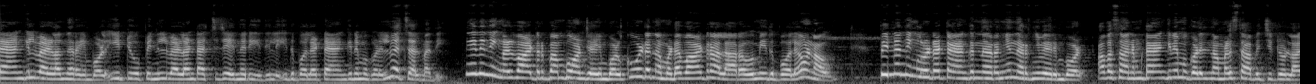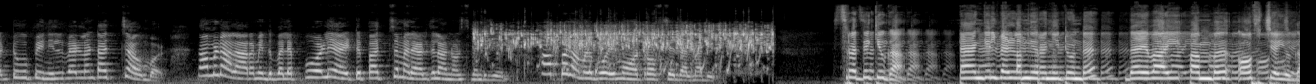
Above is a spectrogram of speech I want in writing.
ടാങ്കിൽ വെള്ളം നിറയുമ്പോൾ ഈ ട്യൂപ്പിനിൽ വെള്ളം ടച്ച് ചെയ്യുന്ന രീതിയിൽ ഇതുപോലെ ടാങ്കിന് മുകളിൽ വെച്ചാൽ മതി. ഇനി നിങ്ങൾ വാട്ടർ പമ്പ് ഓൺ ചെയ്യുമ്പോൾ കൂടെ നമ്മുടെ വാട്ടർ അലാറവും ഇതുപോലെ ഓൺ ആവും. പിന്നെ നിങ്ങളുടെ ടാങ്ക് നിറഞ്ഞു നിറഞ്ഞു വരുമ്പോൾ അവസാനം ടാങ്കിന് മുകളിൽ നമ്മൾ സ്ഥാപിച്ചിട്ടുള്ള ടൂ പിന്നിൽ വെള്ളം ടച്ച് ആവുമ്പോൾ നമ്മുടെ അലാറം ഇതുപോലെ പൊളിയായിട്ട് പച്ച മലയാളത്തിൽ അനൗൺസ്മെന്റ് ചെയ്യും. അപ്പൊ നമ്മൾ പോയി മോട്ടോർ ഓഫ് ചെയ്താൽ മതി. ശ്രദ്ധിക്കുക. ടാങ്കിൽ വെള്ളം നിറഞ്ഞിട്ടുണ്ട്. ദയവായി പമ്പ് ഓഫ് ചെയ്യുക.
